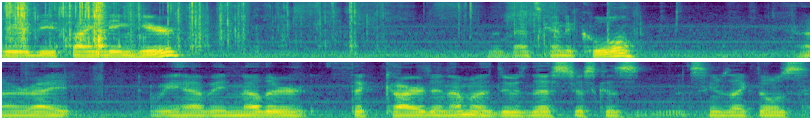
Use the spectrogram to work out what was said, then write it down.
we would be finding here. But that's kind of cool. All right, we have another thick card, and I'm to do this just because it seems like those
